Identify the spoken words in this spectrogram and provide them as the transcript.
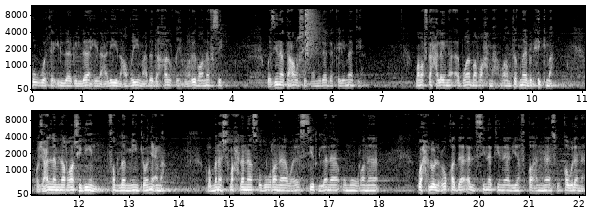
قوة إلا بالله العلي العظيم عدد خلقه ورضا نفسه وزنة عرشه ومداد كلماته. اللهم افتح علينا أبواب الرحمة وأنطقنا بالحكمة واجعلنا من الراشدين فضلا منك ونعمة. ربنا اشرح لنا صدورنا ويسر لنا أمورنا واحلل عقد ألسنتنا ليفقه الناس قولنا.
